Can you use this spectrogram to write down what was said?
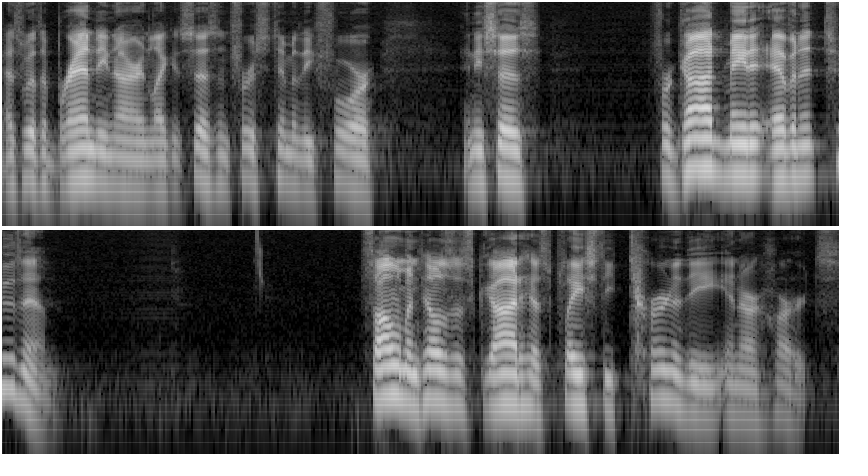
As with a branding iron, like it says in 1 Timothy 4. And he says, For God made it evident to them. Solomon tells us God has placed eternity in our hearts.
